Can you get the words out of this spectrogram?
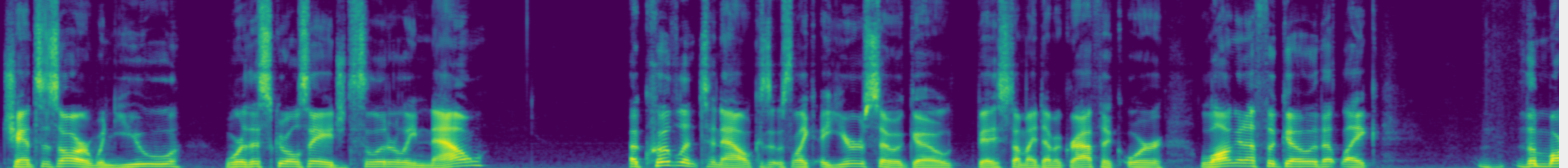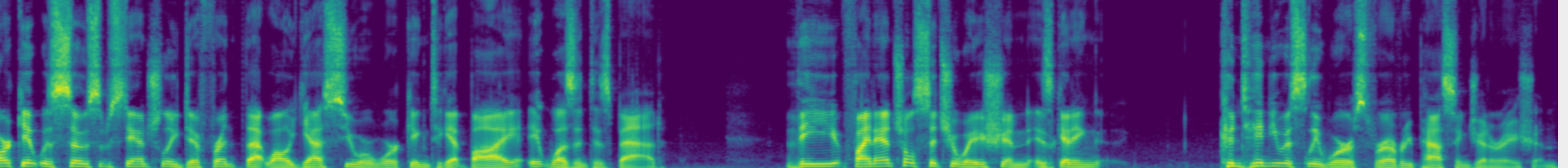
Chances are, when you were this girl's age, it's literally now equivalent to now because it was like a year or so ago based on my demographic or long enough ago that like the market was so substantially different that while yes you were working to get by it wasn't as bad. The financial situation is getting continuously worse for every passing generation.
